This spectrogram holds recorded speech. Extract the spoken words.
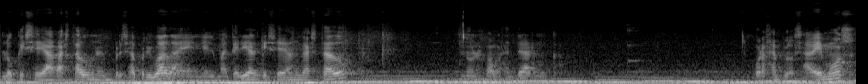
Lo que se ha gastado una empresa privada en el material que se han gastado, no nos vamos a enterar nunca. Por ejemplo, sabemos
